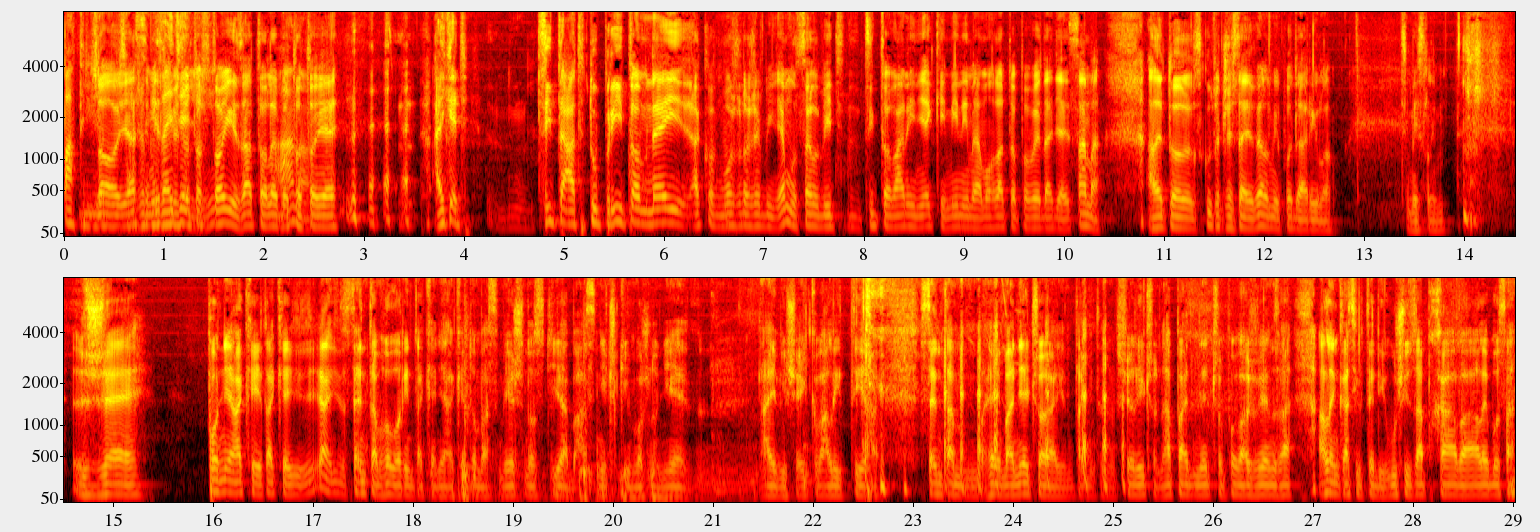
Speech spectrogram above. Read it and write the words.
patrí. No, že ja si myslím, vedeli. že toto stojí za to, lebo Áno. toto je... Aj keď citát tu prítomnej, ako možno, že by nemusel byť citovaný niekým iným a mohla to povedať aj sama. Ale to skutočne sa jej veľmi podarilo, si myslím. Že po nejakej takej, ja sem tam hovorím také nejaké doma smiešnosti a básničky, možno nie najvyššej kvality a sem tam hej, ma niečo aj tak všeličo napadne, čo považujem za... Alenka si vtedy uši zapcháva, alebo sa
